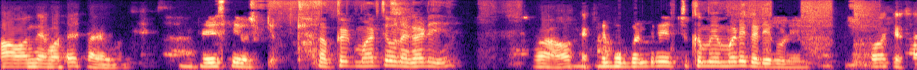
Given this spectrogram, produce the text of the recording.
ಹಾ ಒಂದೇ ಎಂಬತ್ತೈದು ಫೈನಲ್ ಎ ಸಿ ಅಷ್ಟೇ? ಅಪ್ಡೇಟ್ ಮಾಡ್ತೀವಿ ನಾ ಗಾಡಿ. ಹಾ ಓಕೆ ಬಂದ್ರೆ ಹೆಚ್ಚು ಕಮ್ಮಿ ಮಾಡಿ ಗಾಡಿ ಕೊಡಿ. Okay sir.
